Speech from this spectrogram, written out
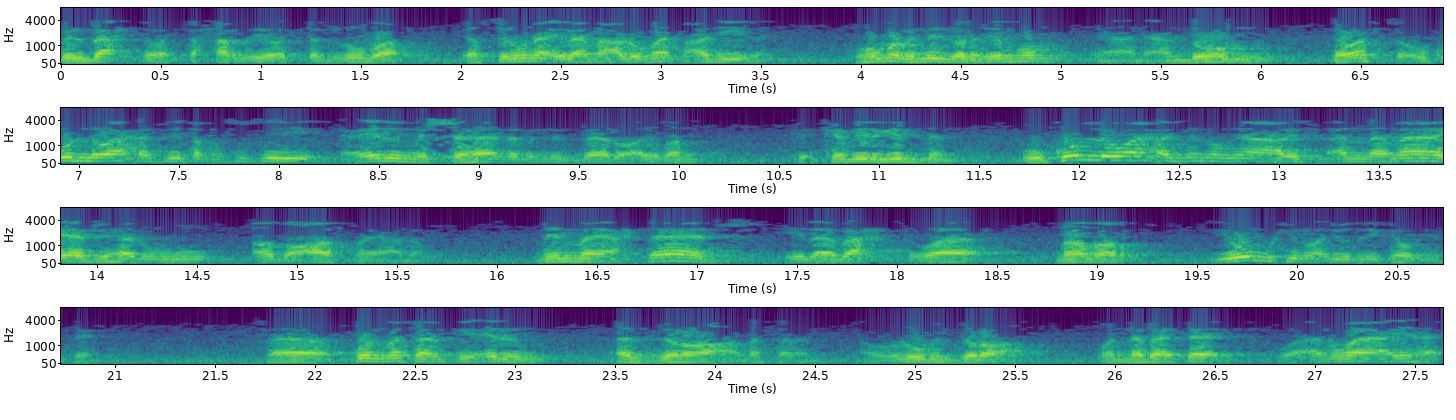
بالبحث والتحري والتجربة. يصلون إلى معلومات عديدة. وهم بالنسبة لغيرهم يعني عندهم توسع. وكل واحد في تخصصه علم الشهادة بالنسبة له أيضا كبير جدا. وكل واحد منهم يعرف أن ما يجهله أضعاف ما يعلمه. مما يحتاج إلى بحث ونظر يمكن أن يدركه الإنسان. فقل مثلا في علم الزراعة مثلا أو علوم الزراعة والنباتات وأنواعها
